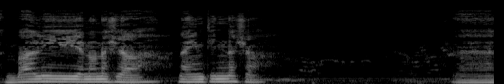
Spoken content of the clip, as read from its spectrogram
Bali, ano na siya, 19 na siya. Yan.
